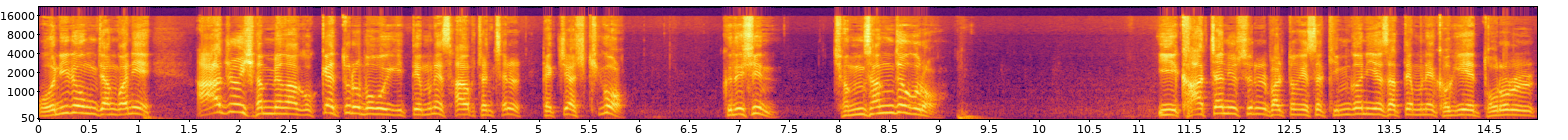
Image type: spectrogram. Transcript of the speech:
원희룡 장관이 아주 현명하고 꿰뚫어 보고 있기 때문에 사업 전체를 백지화시키고 그 대신 정상적으로 이 가짜 뉴스를 발동해서 김건희 여사 때문에 거기에 도로를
